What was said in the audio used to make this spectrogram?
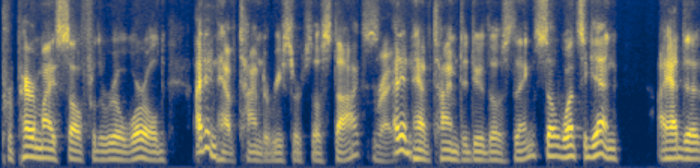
prepare myself for the real world. I didn't have time to research those stocks. Right. I didn't have time to do those things. So once again, I had to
